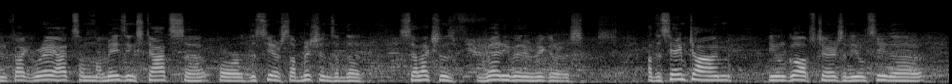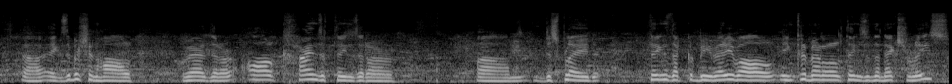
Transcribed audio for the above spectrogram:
in fact, Ray had some amazing stats uh, for this year's submissions, and the selection is very, very rigorous. At the same time, you'll go upstairs and you'll see the uh, exhibition hall where there are all kinds of things that are um, displayed, things that could be very well incremental things in the next release,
